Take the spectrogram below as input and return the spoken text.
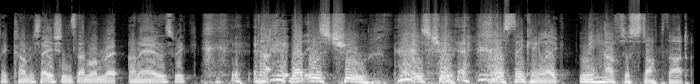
like conversations that on, on air this week. that, that is true. That is true. I was thinking, like, we have to stop that.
